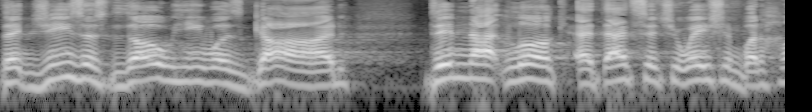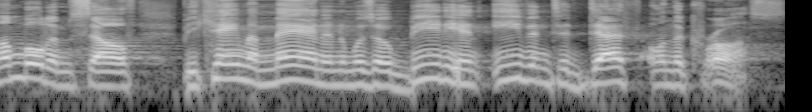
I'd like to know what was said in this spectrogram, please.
that Jesus, though he was God, did not look at that situation but humbled himself, became a man, and was obedient even to death on the cross.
